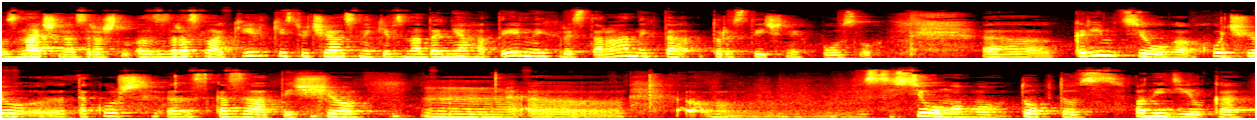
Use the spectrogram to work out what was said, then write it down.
значно зросла- кількість учасників з надання готельних, ресторанних та туристичних послуг. Е, Крім цього, хочу також сказати, що з 7, тобто з понеділка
